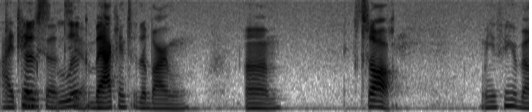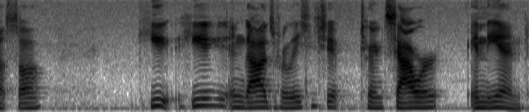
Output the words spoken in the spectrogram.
I think Because so look too. back into the Bible. Um, Saul. When you think about Saul, he he and God's relationship turned sour in the end.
